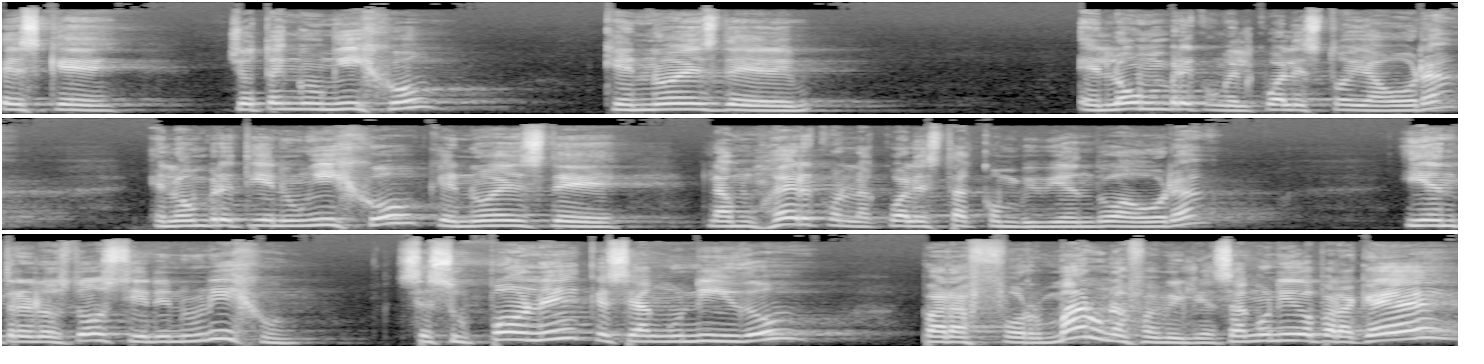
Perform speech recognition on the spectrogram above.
es que yo tengo un hijo que no es de el hombre con el cual estoy ahora, el hombre tiene un hijo que no es de la mujer con la cual está conviviendo ahora, y entre los dos tienen un hijo. Se supone que se han unido para formar una familia. ¿Se han unido para qué?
